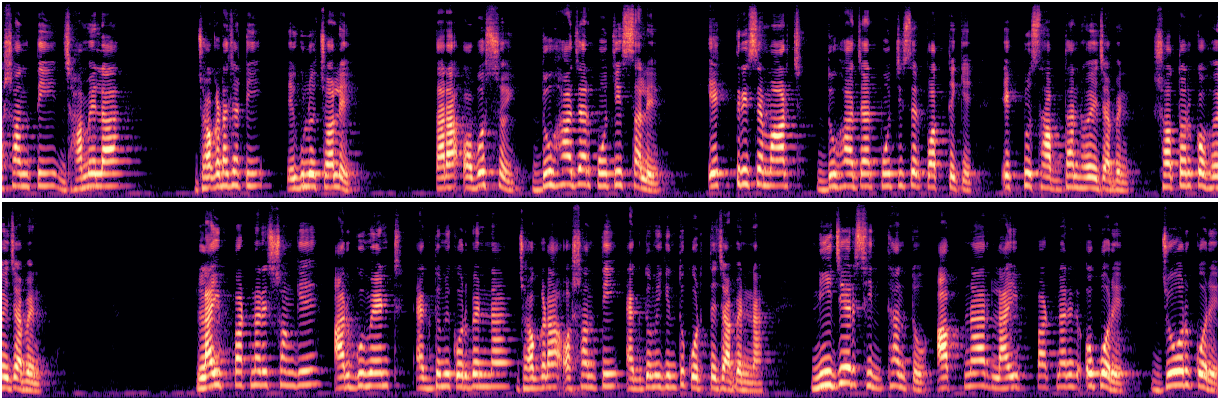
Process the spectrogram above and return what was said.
অশান্তি, ঝামেলা, ঝগড়াঝাটি এগুলো চলে, তারা অবশ্যই দু হাজার পঁচিশ সালে একত্রিশে মার্চ দু হাজার পঁচিশের পর থেকে একটু সাবধান হয়ে যাবেন, সতর্ক হয়ে যাবেন। লাইফ পার্টনারের সঙ্গে আর্গুমেন্ট একদমই করবেন না, ঝগড়া, অশান্তি একদমই কিন্তু করতে যাবেন না। নিজের সিদ্ধান্ত আপনার লাইফ পার্টনারের ওপরে জোর করে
